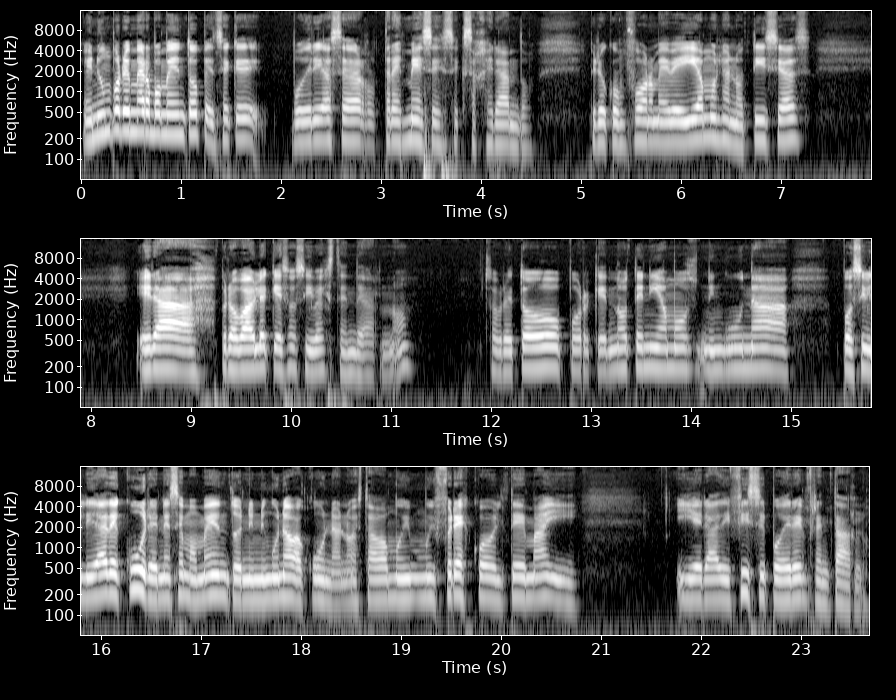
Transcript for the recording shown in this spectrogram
En un primer momento pensé que podría ser tres meses exagerando, pero conforme veíamos las noticias era probable que eso se iba a extender, ¿no? Sobre todo porque no teníamos ninguna posibilidad de cura en ese momento, ni ninguna vacuna, ¿no? Estaba muy, muy fresco el tema y, y era difícil poder enfrentarlo.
